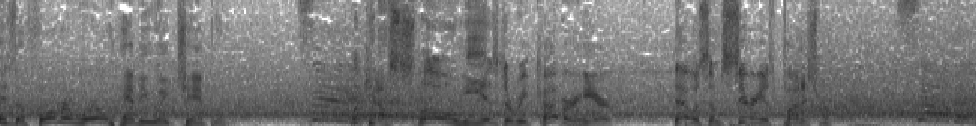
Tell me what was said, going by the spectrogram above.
is a former World Heavyweight champion. Look how slow he is to recover here. That was some serious punishment. Seven.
